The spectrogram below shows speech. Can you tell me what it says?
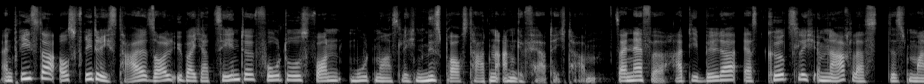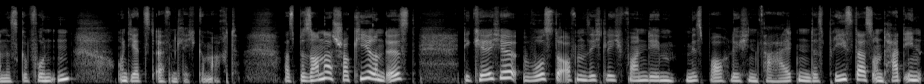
Ein Priester aus Friedrichsthal soll über Jahrzehnte Fotos von mutmaßlichen Missbrauchstaten angefertigt haben. Sein Neffe hat die Bilder erst kürzlich im Nachlass des Mannes gefunden und jetzt öffentlich gemacht. Was besonders schockierend ist, die Kirche wusste offensichtlich von dem missbrauchlichen Verhalten des Priesters und hat ihn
